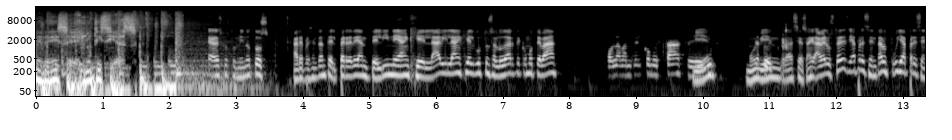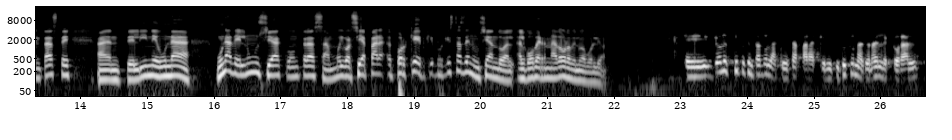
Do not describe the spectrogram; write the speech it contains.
MBS Noticias. Agradezco estos minutos al representante del PRD ante el INE, Ángel Ávila. Ángel, gusto en saludarte. ¿Cómo te va? Hola, Manuel, ¿cómo estás? Eh, bien. Muy bien, gracias. A ver, ustedes ya presentaron, tú ya presentaste ante el INE una, una denuncia contra Samuel García. Para, ¿Por qué? ¿Por qué estás denunciando al, gobernador de Nuevo León? Eh, yo le estoy presentando la queja para que el Instituto Nacional Electoral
